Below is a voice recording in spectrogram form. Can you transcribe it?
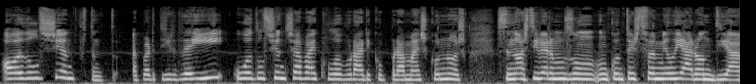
ao adolescente. Portanto, a partir daí, o adolescente já vai colaborar e cooperar mais connosco. Se nós tivermos um, um contexto familiar onde há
